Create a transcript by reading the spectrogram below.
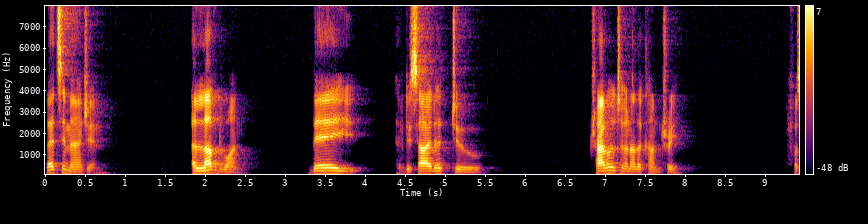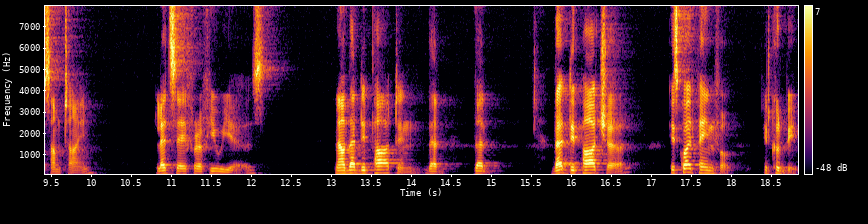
Let's imagine a loved one. They have decided to travel to another country for some time, let's say for a few years. Now that departing, that that that departure is quite painful. It could be.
